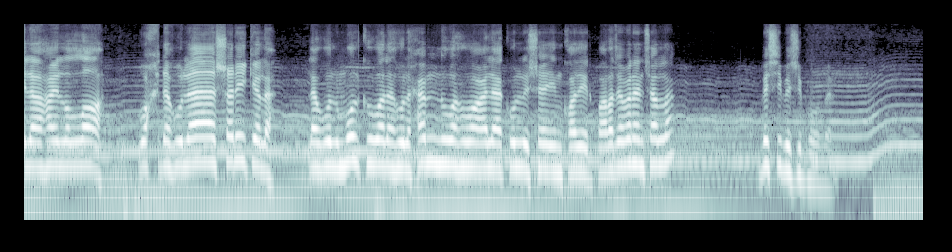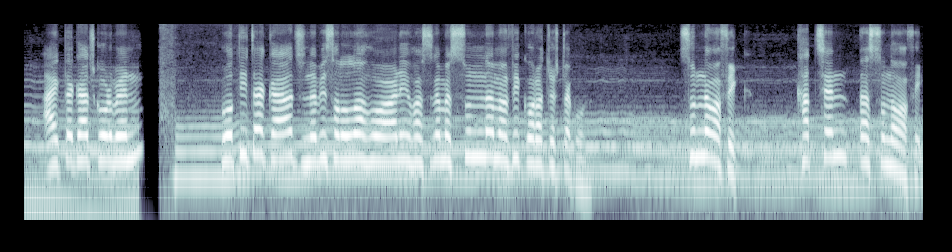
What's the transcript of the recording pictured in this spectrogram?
ইলাহা ইল্লাল্লাহ ওয়াহদাহু লা শারীকা লাহ, লাহুল মুলকু ওয়া লাহুল হামদু ওয়া হুয়া আলা কুল্লি শাইইন কাদির। পারা যাবে না ইনশাআল্লাহ? বেশি বেশি পড়বেন। আরেকটা কাজ করবেন। প্রতিটা কাজ নবী সাল্লাল্লাহু আলাইহি হাসলামের সুন্নাহ মাফিক করার চেষ্টা করুন। সুন্নাহ মাফিক। খাচ্ছেন, তার সুন্নাহ মাফিক।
